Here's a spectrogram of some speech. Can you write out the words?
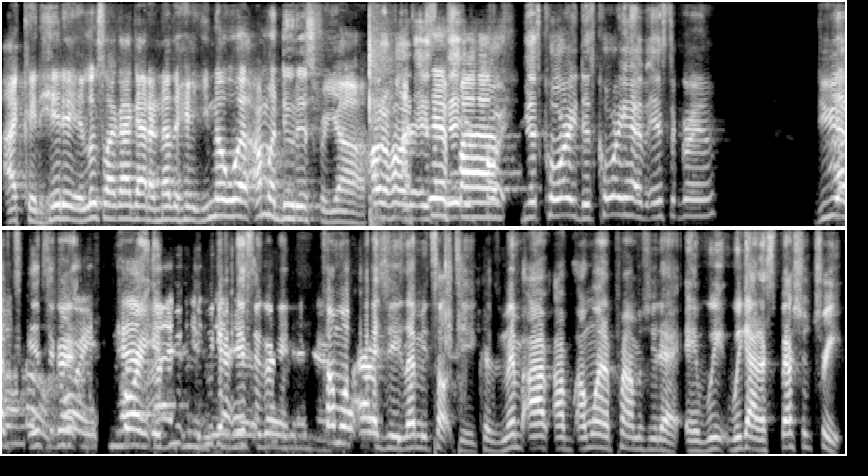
I could hit it. It looks like I got another hit. You know what? I'm gonna do this for y'all. Hold on, hold on. Is, is, five. does Corey does Corey have Instagram? Do you have Instagram? Corey, Corey if, you, if you got Instagram, come on IG. Let me talk to you because remember, I I, I want to promise you that, and we we got a special treat.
